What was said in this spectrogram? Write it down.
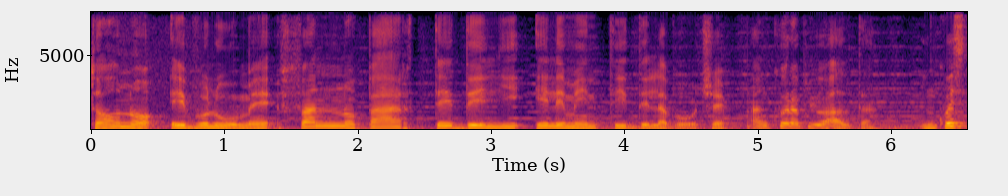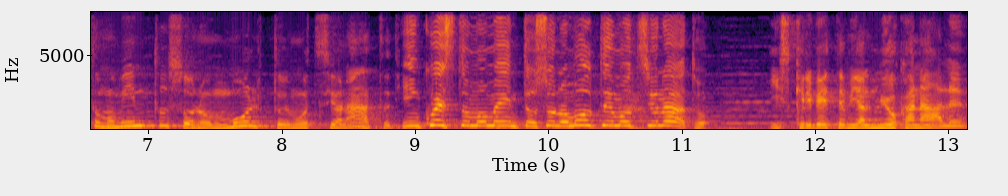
Tono e volume fanno parte degli elementi della voce. Ancora più alta. In questo momento sono molto emozionato. In questo momento sono molto emozionato. Iscrivetevi al mio canale.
